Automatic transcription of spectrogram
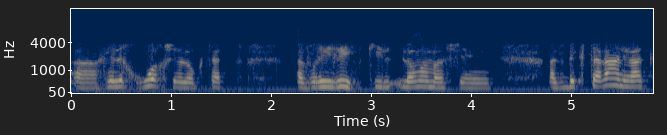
ההלך רוח שלו קצת אוורירי, כי לא ממש... אז בקצרה אני רק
